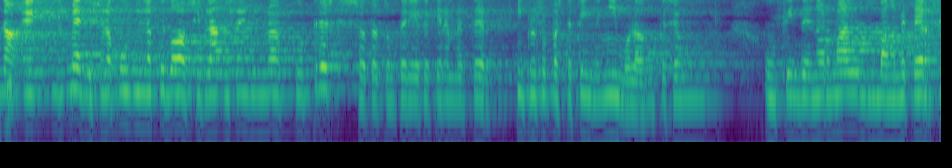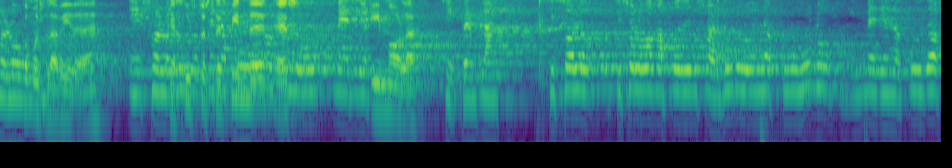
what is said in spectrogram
No, en medios en la Q1 y la Q2 y blandos en la Q3, que es otra tontería que quieren meter, incluso para este fin de Imola, aunque sea un, un fin de normal, van a meter solo... ¿Cómo es la vida, eh? eh, solo que justo este fin de Q1, es medios... y mola. Sí, pero en plan, que solo, que solo van a poder usar duro en la Q1, y medio en la Q2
